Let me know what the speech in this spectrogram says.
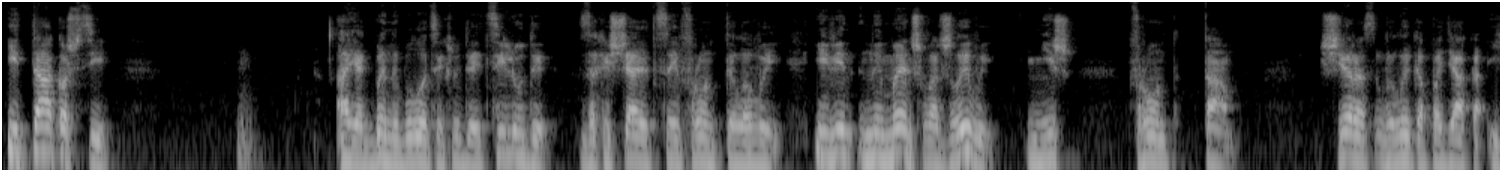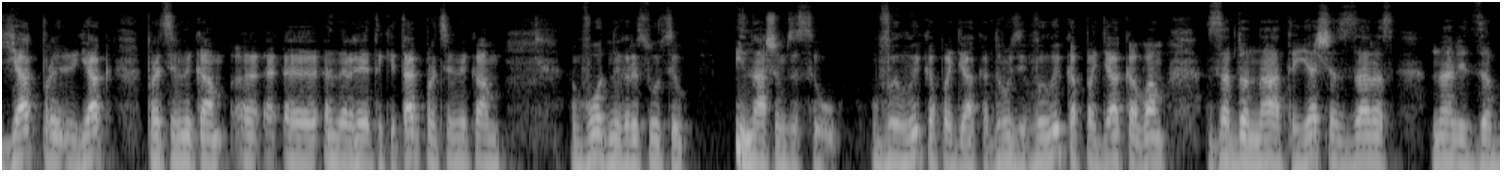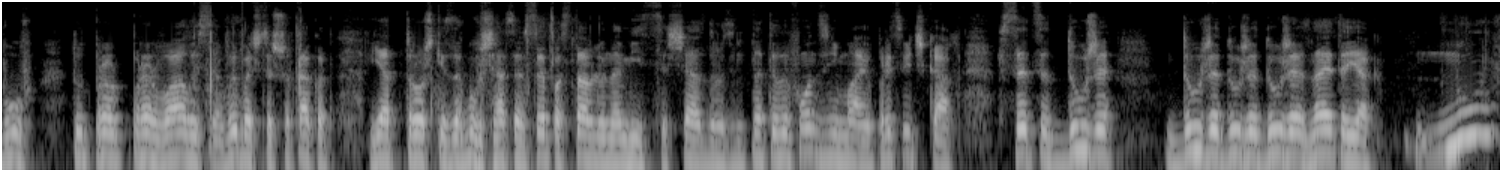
І також всі. А якби не було цих людей, ці люди захищають цей фронт тиловий. І він не менш важливий, ніж фронт там. Ще раз велика подяка як, як працівникам е, е, е, енергетики, так працівникам водних ресурсів і нашим ЗСУ. Велика подяка, друзі, велика подяка вам за донати. Я зараз навіть забув. Тут прорвалися. Вибачте, що так от я трошки забув. Зараз я все поставлю на місце. Зараз, друзі, на телефон знімаю при свічках. Все це дуже, дуже, дуже, дуже, знаєте як? Ну.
